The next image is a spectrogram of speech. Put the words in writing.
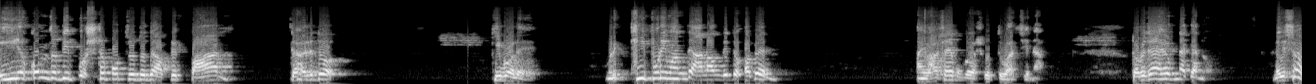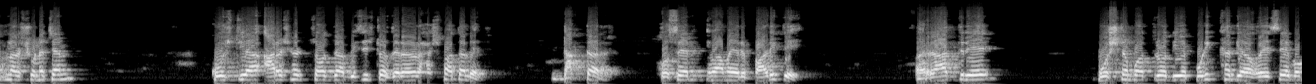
এইরকম যদি প্রশ্নপত্র যদি আপনি পান, তাহলে তো, কি বলে মানে কি পরিমাণ আনন্দিত হবেন? আমি ভাষায় প্রকাশ করতে পারছি না। তবে যাই হোক না কেন, নিশ্চয় আপনারা শুনেছেন, কুষ্টিয়া আরশের চর্যা বিশিষ্ট জেনারেল হাসপাতালের ডাক্তার হোসেন ইমামের বাড়িতে রাত্রে প্রশ্নপত্র দিয়ে পরীক্ষা দেওয়া হয়েছে এবং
